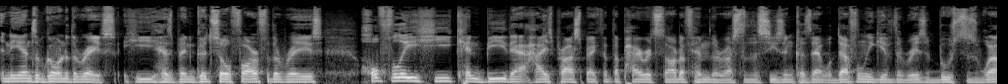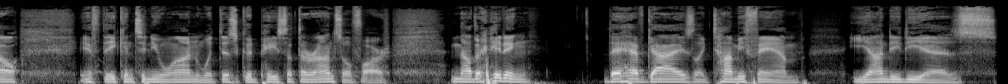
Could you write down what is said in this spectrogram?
and he ends up going to the Rays. He has been good so far for the Rays. Hopefully, he can be that high prospect that the Pirates thought of him the rest of the season because that will definitely give the Rays a boost as well if they continue on with this good pace that they're on so far. Now, they're hitting, they have guys like Tommy Pham, Yandy Diaz,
